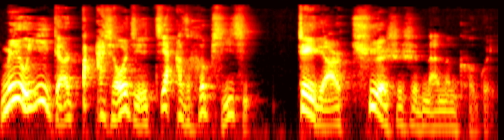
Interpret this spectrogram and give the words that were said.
没有一点大小姐架子和脾气，这点确实是难能可贵。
